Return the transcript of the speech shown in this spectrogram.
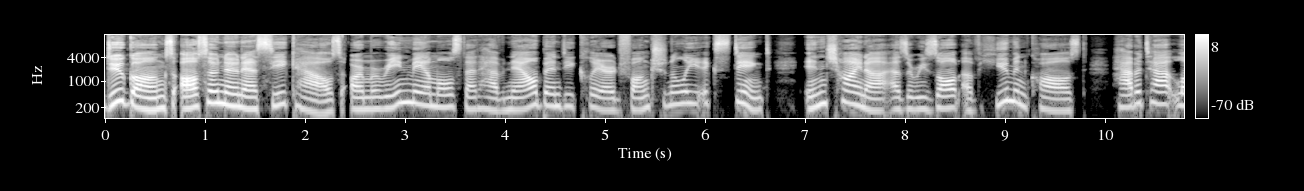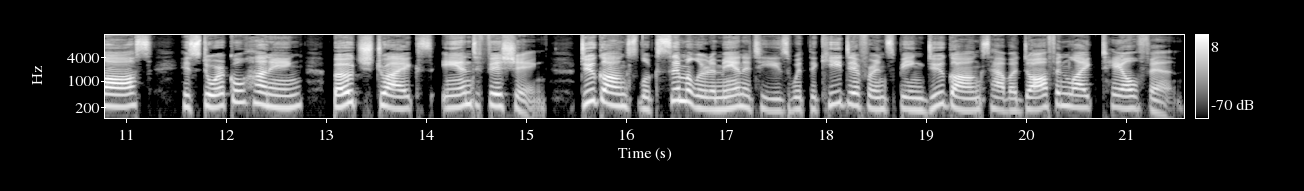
Dugongs, also known as sea cows, are marine mammals that have now been declared functionally extinct in China as a result of human caused habitat loss, historical hunting, boat strikes, and fishing. Dugongs look similar to manatees, with the key difference being dugongs have a dolphin like tail fin.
